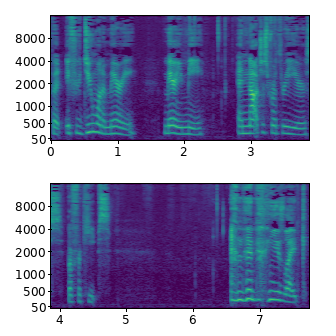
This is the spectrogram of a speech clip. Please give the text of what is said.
But if you do want to marry, marry me. And not just for three years, but for keeps. And then he's like,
